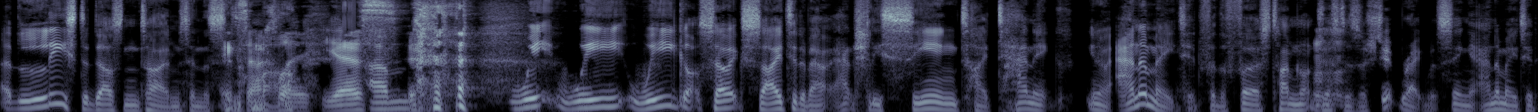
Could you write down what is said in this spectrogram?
at least a dozen times in the cinema Exactly. Yes. Um, we we we got so excited about actually seeing Titanic, you know, animated for the first time, not just Mhm. as a shipwreck, but seeing it animated.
